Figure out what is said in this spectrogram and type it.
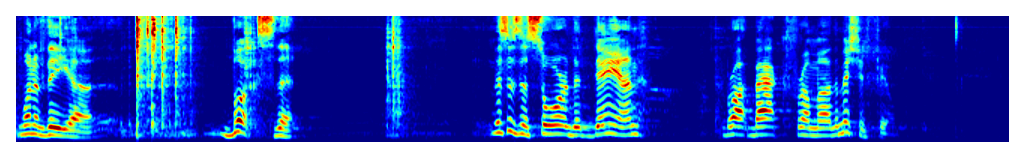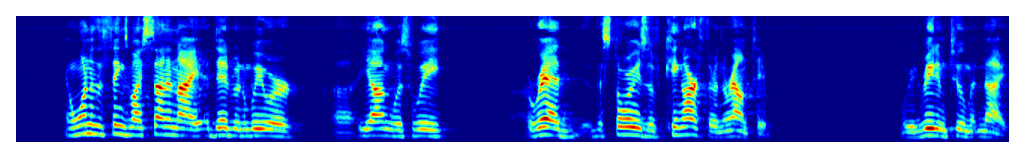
one of the uh, books that this is a sword that Dan brought back from uh, the mission field. And one of the things my son and I did when we were uh, young was we read the stories of King Arthur in the Round Table. We'd read them to him at night.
